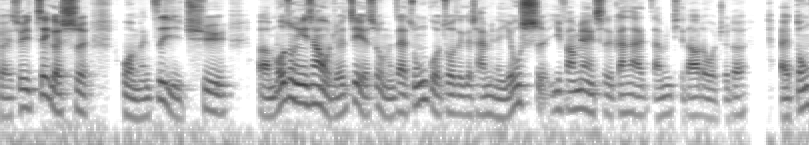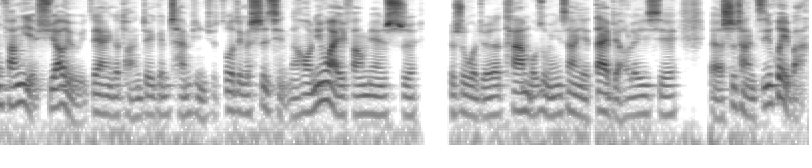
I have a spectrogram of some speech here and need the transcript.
对，所以这个是我们自己去，呃，某种意义上，我觉得这也是我们在中国做这个产品的优势。一方面是刚才咱们提到的，我觉得，哎，东方也需要有这样一个团队跟产品去做这个事情。然后另外一方面是，就是我觉得它某种意义上也代表了一些，呃，市场机会吧。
